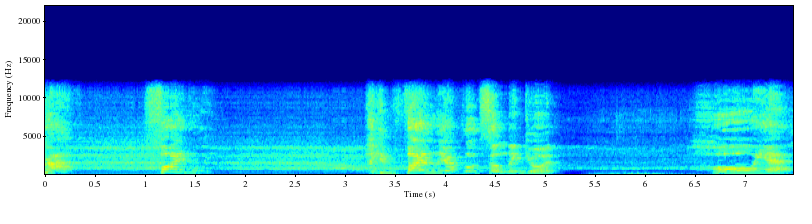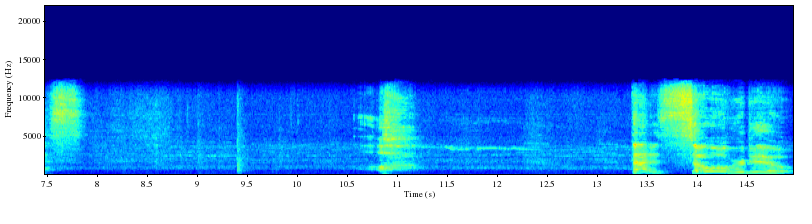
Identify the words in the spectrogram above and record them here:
crap! Finally! I can finally upload something good! Oh yes! Oh. That is so overdue!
